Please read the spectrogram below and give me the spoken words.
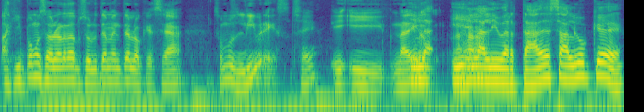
aquí podemos hablar de absolutamente lo que sea. Somos libres. Sí. Y, y nadie Y, la, nos- y la libertad es algo que...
